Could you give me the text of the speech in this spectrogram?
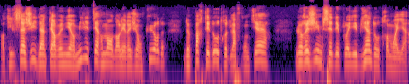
Quand il s'agit d'intervenir militairement dans les régions kurdes, de part et d'autre de la frontière, le régime s'est déployé bien d'autres moyens.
